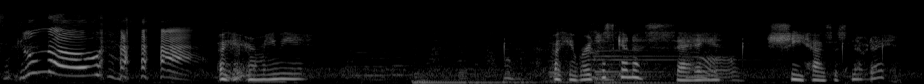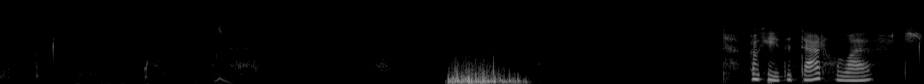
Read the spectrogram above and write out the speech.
Still no. Okay, or maybe. Okay, we're just gonna say she has a snow day. Okay, the dad left.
